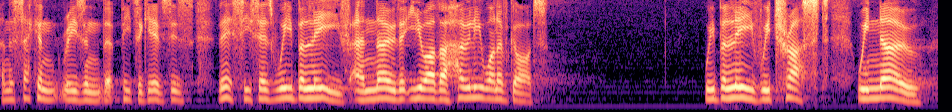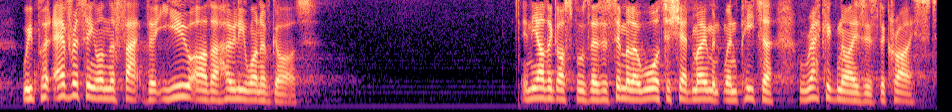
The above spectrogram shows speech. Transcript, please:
And the second reason that Peter gives is this he says, We believe and know that you are the Holy One of God. We believe, we trust, we know, we put everything on the fact that you are the Holy One of God. In the other Gospels, there's a similar watershed moment when Peter recognizes the Christ.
